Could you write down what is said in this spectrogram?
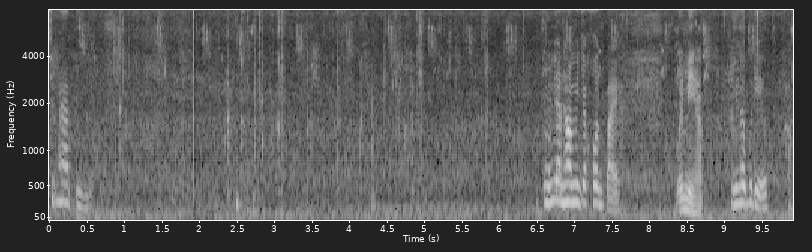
สิบห้าปีโรงเรียนเขามีจะคนไป ไม่มีครับมีแค่ผู้เดียวครับ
